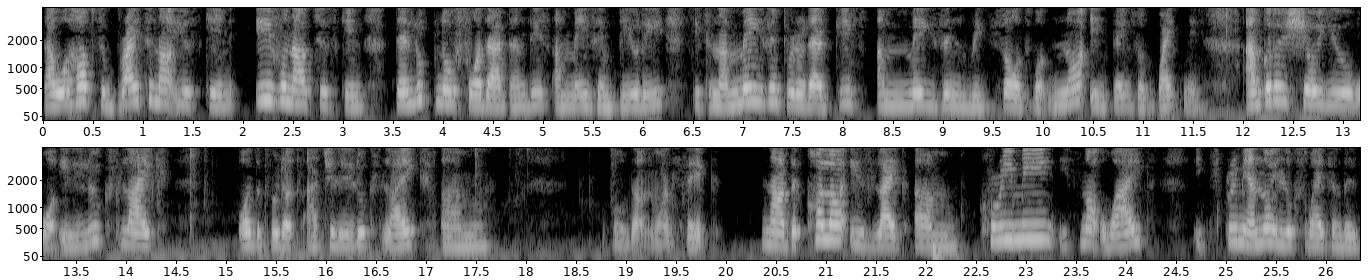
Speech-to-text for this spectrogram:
that will help to brighten out your skin, even out your skin, then look no further than this amazing beauty. It's an amazing product that gives amazing results, but not in terms of whitening. I'm going to show you what it looks like, what the product actually looks like. Um, hold on one sec. Now the color is like um creamy, it's not white it's creamy i know it looks white in the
